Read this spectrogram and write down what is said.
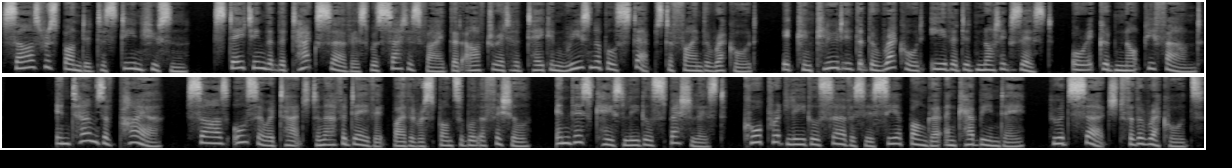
SARS responded to Steenhuisen, stating that the tax service was satisfied that after it had taken reasonable steps to find the record, it concluded that the record either did not exist or it could not be found. In terms of PAIA, SARS also attached an affidavit by the responsible official, in this case legal specialist, Corporate Legal Services Siyabonga Nkabinde, who had searched for the records.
